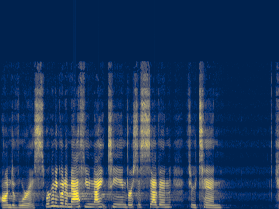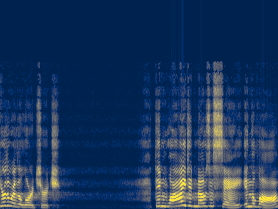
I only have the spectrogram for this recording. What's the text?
on divorce. We're going to go to Matthew 19, verses 7 through 10. Hear the word of the Lord, church. Then why did Moses say in the law,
